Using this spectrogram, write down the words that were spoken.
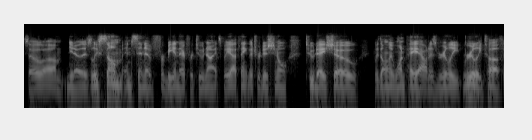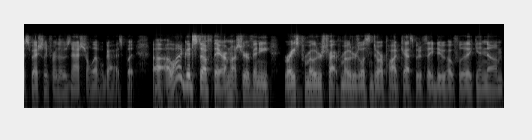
So um, you know, there's at least some incentive for being there for two nights. But yeah, I think the traditional two day show with only one payout is really really tough especially for those national level guys but uh, a lot of good stuff there. I'm not sure if any race promoters track promoters listen to our podcast but if they do hopefully they can um,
